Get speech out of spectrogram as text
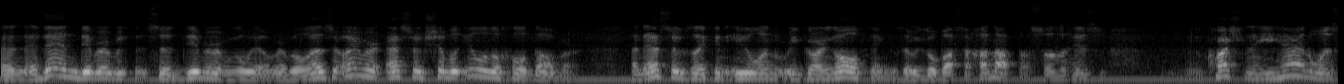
and, and then so Dibra Gamliel. Rabbi Lezer Omer Esrog Shebel Ilon L'Chol Davar. And Esrog is like an Elon regarding all things that we go basachanata. So the, his question that he had was,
